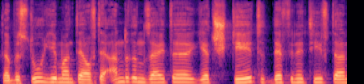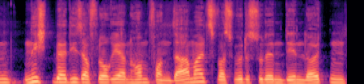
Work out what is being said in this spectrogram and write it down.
Da bist du jemand, der auf der anderen Seite jetzt steht, definitiv dann nicht mehr dieser Florian Homm von damals. Was würdest du denn den Leuten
